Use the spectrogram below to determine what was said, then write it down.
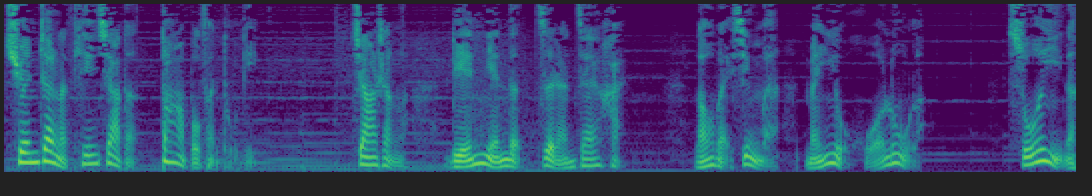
圈占了天下的大部分土地，加上啊连年的自然灾害。老百姓们没有活路了，所以呢，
